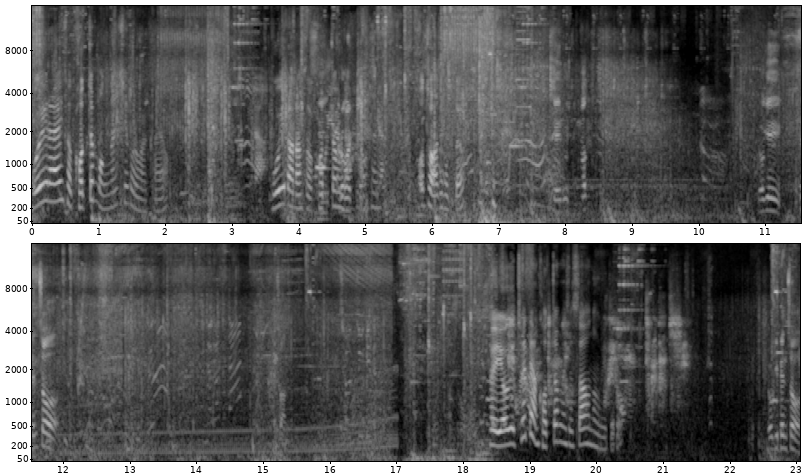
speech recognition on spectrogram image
모이라에서 거점 먹는 식으로 갈까요? 모이라라서 거점 먹는 들어갈게요. 어, 저 아직 없어요? 루시 컷 여기 벤처 저희 여기 최대한 거점에서 싸우는 위주로. 여기 벤처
